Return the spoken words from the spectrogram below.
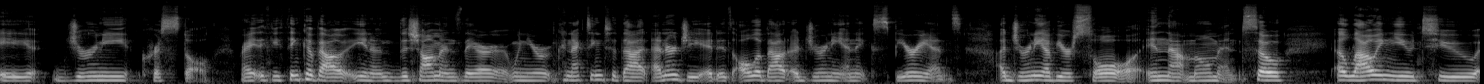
a journey crystal, right? If you think about, you know, the shamans there, when you're connecting to that energy, it is all about a journey and experience, a journey of your soul in that moment. So allowing you to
